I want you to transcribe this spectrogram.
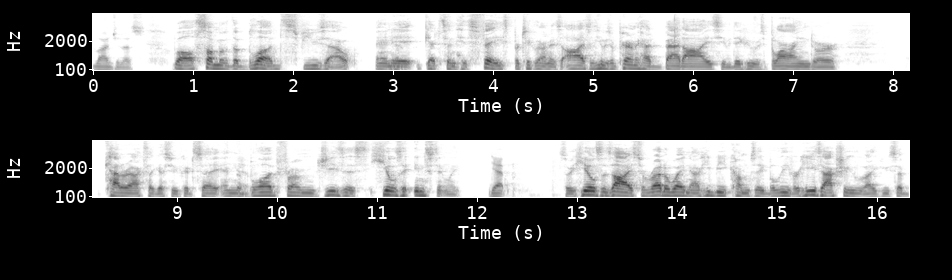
Longinus? Well, some of the blood spews out and yep. it gets in his face, particularly on his eyes, and he was apparently had bad eyes. He, he was blind or cataracts, I guess you could say, and the yep. blood from Jesus heals it instantly. Yep. So he heals his eyes. So right away now he becomes a believer. He's actually, like you said,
